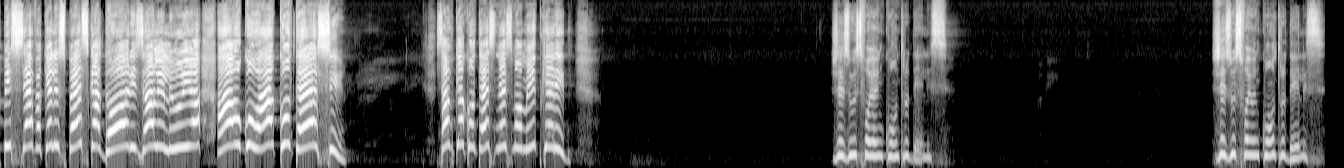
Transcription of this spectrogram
observa aqueles pescadores, aleluia, algo acontece. Sabe o que acontece nesse momento, querido? Jesus foi ao encontro deles. Jesus foi ao encontro deles.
